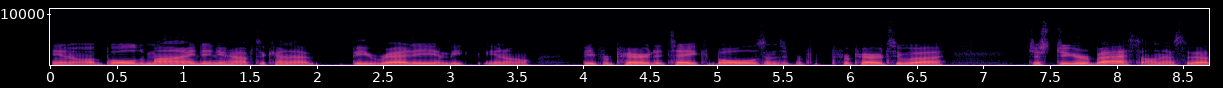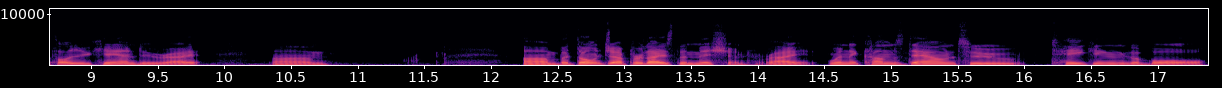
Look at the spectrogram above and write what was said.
you know a bold mind and you have to kind of be ready and be you know be prepared to take bulls and to pre- prepare to uh just do your best honestly. That's all you can do right? Um um but don't jeopardize the mission right? When it comes down to taking the bull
